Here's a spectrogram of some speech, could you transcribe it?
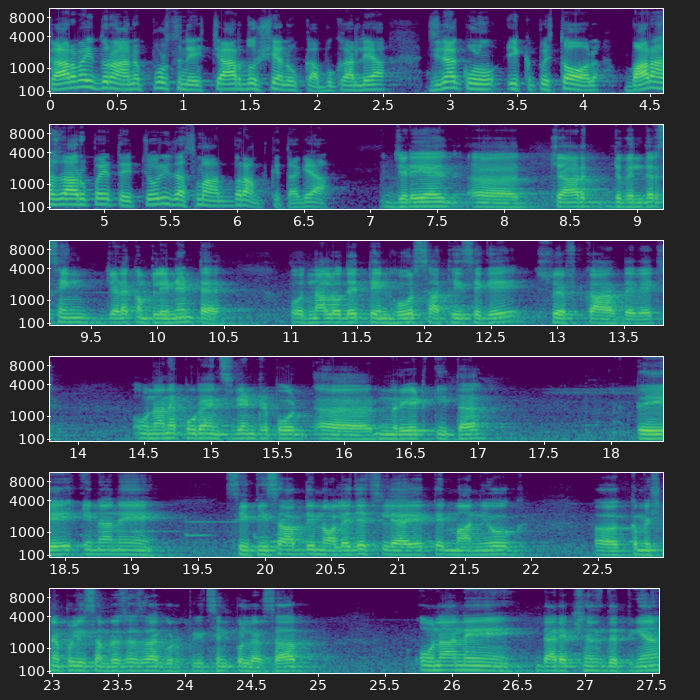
ਕਾਰਵਾਈ ਦੌਰਾਨ ਪੁਲਿਸ ਨੇ ਚਾਰ ਦੋਸ਼ੀਆਂ ਨੂੰ ਕਾਬੂ ਕਰ ਲਿਆ, ਜਿਨ੍ਹਾਂ ਕੋਲੋਂ ਇੱਕ ਪਿਸਤੌਲ 12000 ਰੁਪਏ ਤੇ ਚੋਰੀ ਦਾ ਸਮਾਨ ਬਰਾਮਦ ਕੀਤਾ ਗਿਆ। ਜਿਹੜੇ ਚਾਰ ਦਵਿੰਦਰ ਸਿੰਘ ਜਿਹੜਾ ਕੰਪਲੇਨੈਂਟ ਹੈ, ਉਹ ਨਾਲ ਉਹਦੇ ਤਿੰਨ ਹੋਰ ਸਾਥੀ ਸੀਗੇ ਸਵਿਫਟ ਕਾਰ ਦੇ ਵਿੱਚ। ਉਹਨਾਂ ਨੇ ਪੂਰਾ ਇਨਸੀਡੈਂਟ ਰਿਪੋਰਟ ਨਰੇਟ ਕੀਤਾ ਤੇ ਇਹਨਾਂ ਨੇ ਸੀਪੀ ਸਾਹਿਬ ਦੀ ਨੌਲੇਜ ਵਿੱਚ ਲਿਆਏ ਤੇ ਮਾਨਯੋਗ ਕਮਿਸ਼ਨਰ ਪੁਲਿਸ ਅੰਮ੍ਰਿਤਸਰ ਸਾਹਿਬ ਗੁਰਪ੍ਰੀਤ ਸਿੰਘ ਭੁੱਲਰ ਸਾਹਿਬ, ਉਹਨਾਂ ਨੇ ਡਾਇਰੈਕਸ਼ਨਸ ਦਿੱਤੀਆਂ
